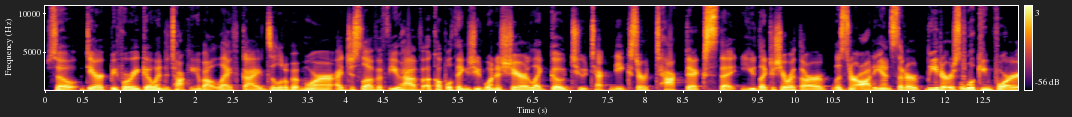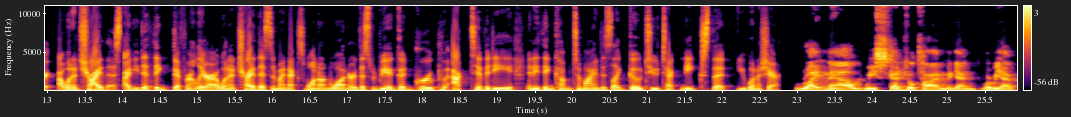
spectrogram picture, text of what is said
So, Derek, before we go into talking about life guides a little bit more, I'd just love if you have a couple things you'd want to share, like go to techniques or tactics that you'd like to share with our listener audience that are leaders looking for, I want to try this. I need to think differently, or I want to try this in my next one on one, or this would be a good group activity. Anything come to mind as like go to techniques that you want to share? Right now, we schedule time again where we have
